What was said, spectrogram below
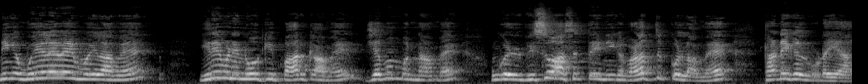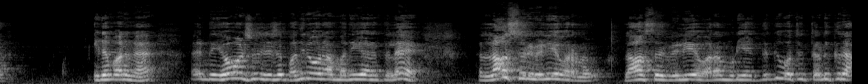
நீங்கள் முயலவே முயலாம இறைவனை நோக்கி பார்க்காம ஜெபம் பண்ணாம உங்கள் விசுவாசத்தை நீங்கள் வளர்த்து கொள்ளாம தடைகள் உடையாது. இதை பாருங்க இந்த யோவான் சுவிசேஷம் பதினோராம் அதிகாரத்தில் லாஸ்டர் வெளியே வரணும். லாஸ்டர் வெளியே வர முடியறதுக்கு ஒருத்தர் தடுக்கிறா.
